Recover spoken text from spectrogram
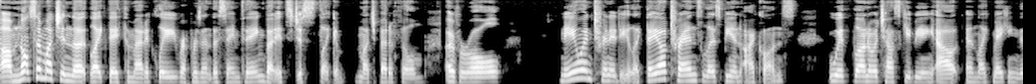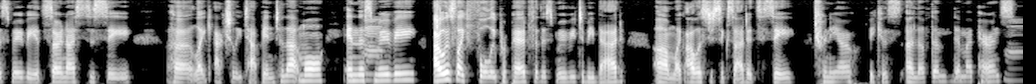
Um, not so much in that like they thematically represent the same thing, but it's just like a much better film overall. Neo and Trinity, like they are trans lesbian icons. With Lana Wachowski being out and like making this movie, it's so nice to see her like actually tap into that more in this Mm. movie. I was like fully prepared for this movie to be bad. Um, like I was just excited to see Trinio because I love them. They're my parents, Mm.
